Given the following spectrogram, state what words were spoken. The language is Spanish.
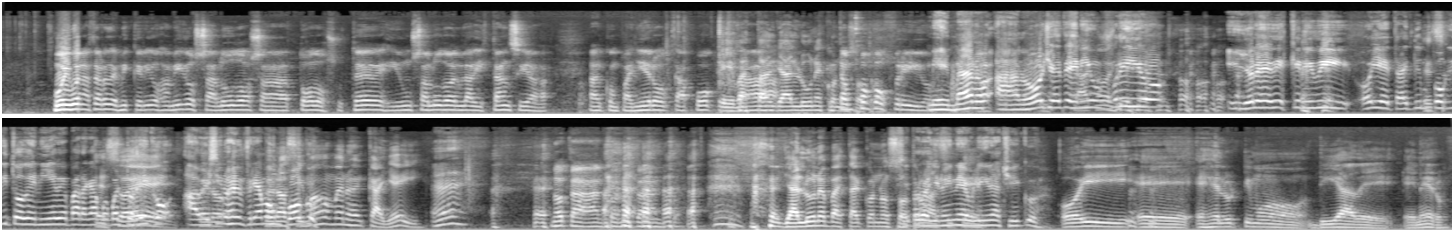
Muy buenas tardes mis queridos amigos, saludos a todos ustedes y un saludo en la distancia al compañero Capó que, va a estar ya el lunes con está nosotros. un poco frío. Mi hermano, anoche tenía un Está frío y yo le escribí, oye, tráete un Eso- poquito de nieve para acá, para Puerto es, Rico, a ver pero- si nos enfriamos pero un así poco. más o menos en Calle. ¿Eh? No tanto, no tanto. ya el lunes va a estar con Sí, nosotros. pero allí no hay así neblina, chicos. Hoy eh, es el último día de enero.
